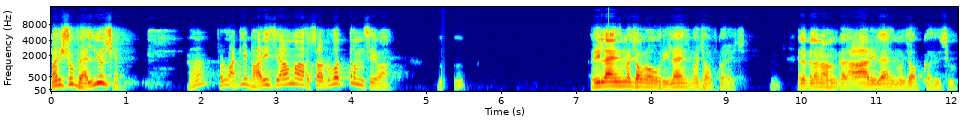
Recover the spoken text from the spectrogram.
મારી શું વેલ્યુ છે? હા? પણ હું આટલી ભારી સેવામાં, સર્વોત્તમ સેવા. રિલાયન્સમાં જોબ હોઉં રિલાયન્સમાં જોબ કરે છે. એટલે પેલાનો અહંકાર, હા, રિલાયન્સમાં જોબ કરું છું.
